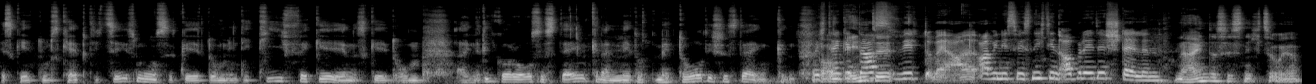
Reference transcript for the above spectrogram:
es geht um Skeptizismus, es geht um in die Tiefe gehen, es geht um ein rigoroses Denken, ein methodisches Denken. ich denke, das wird Avinis nicht in Abrede stellen. Nein, das ist nicht so, ja.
